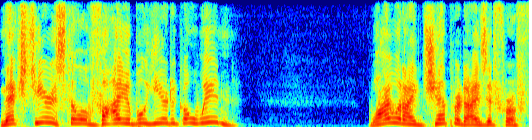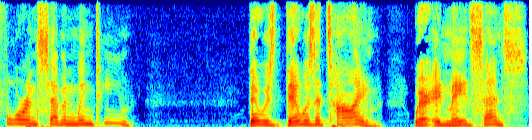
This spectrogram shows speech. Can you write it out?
Next year is still a viable year to go win. Why would I jeopardize it for a four and seven win team? There was there was a time where it made sense.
